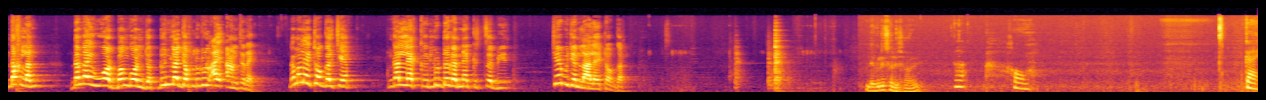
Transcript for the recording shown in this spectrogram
ndax lan dangay woor ba ngoon jot duñ la jox lu dul ay entrée dama lay toggal ceeb nga lekk lu dëgg a nekk sa biir. ceebu jën laa lay toggal. léegi li solution bi. ah xaw ma. kaay.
